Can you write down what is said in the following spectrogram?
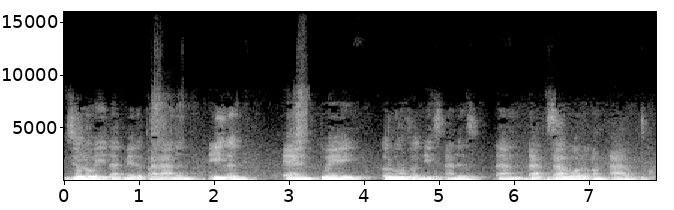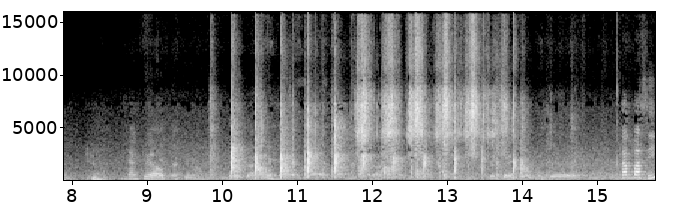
zullen wij dat met de Paranen delen. En wij geloven niks anders dan dat zal worden omarmd. Ja. Dank u wel. Tabassi.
